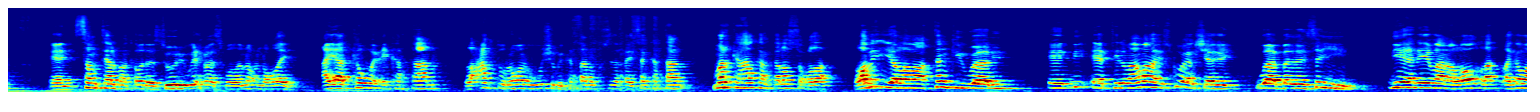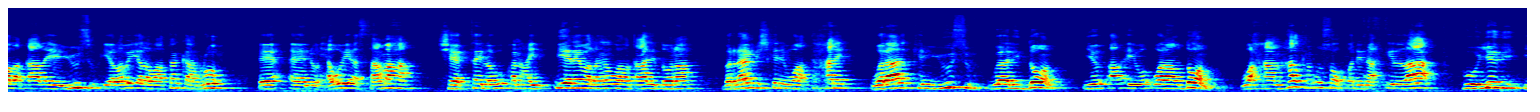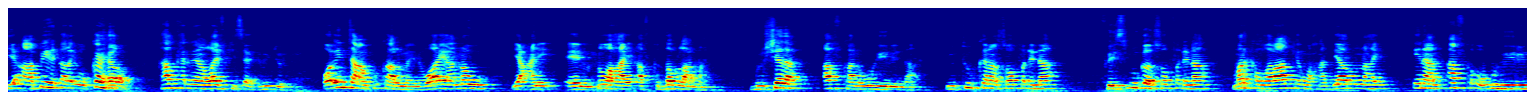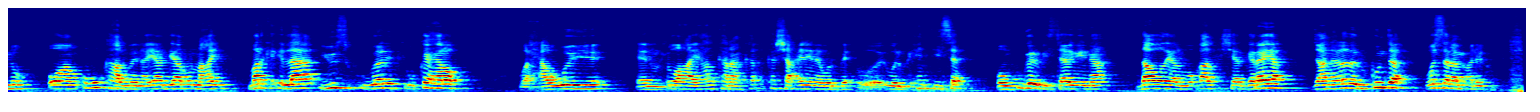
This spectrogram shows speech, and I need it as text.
samtel baan ka wada sorry wix baa isku wada nooc noqday ayaad ka wici kartaan lacagtu raban ugu shubi kartaan oo ku sadaqaysan kartaan. Marka halkan kala socda laba iyo labaatankii waalid ee ee tilmaamaha isku eg sheegay waa ballansan yihiin. D n a baana loo laga wada qaadaya yuusuf iyo laba iyo labaatanka ruux ee waxa weeye astaamaha sheegtay lagu qancay. D n a baa laga wada qaadi doonaa barnaamijkani waa taxane walaalkan yuusuf waalidoon iyo walaaldoon. Waxaan halkan u soo fadhinaa ilaa hooyadii iyo aabbihii dhalay uu ka helo halkan inaan lifekiisa kaga jiro. Oo inta aan ku kaalmayno waayo annagu yacni muxuu ahaay afku dablaanahay bulshada afkaan ugu hiilinaa youtube-kanaan soo fadhinaa facebookaan soo fadhinaa. Marka walaalkan waxaan diyaar u nahay inaan afka ugu hiilino oo aan ugu kaalmayno ayaan diyaar u nahay. Marka ilaa yuusuf uu waalidkii uu ka helo waxa weeye muxuu ahaay halkanaan ka shaacinayna warbixintiisa oon ku garab istaagaynaa daawadayaal muuqaalka sheergareeya jaanalada rukunta wasalaamu calaykum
